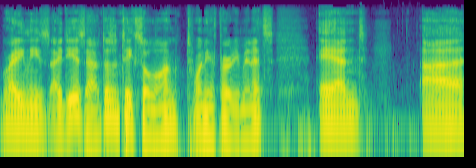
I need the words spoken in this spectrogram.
writing these ideas out. It doesn't take so long, 20 or 30 minutes. And uh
